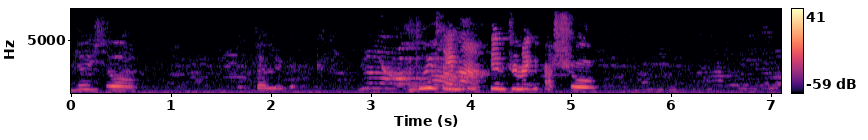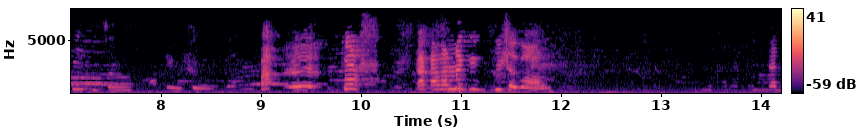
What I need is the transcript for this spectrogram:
দুইশো। তাহলে তিনশো নাকি পাঁচশো? তিনশো দশ, এক হাজার নাকি বিশ হাজার? এক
